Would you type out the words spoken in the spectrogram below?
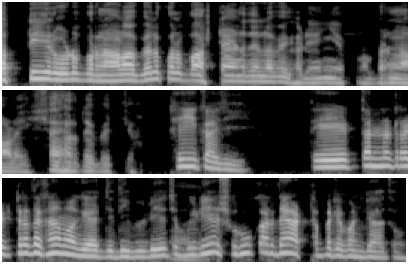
ਪੱਤੀ ਰੋਡ ਬਰਨਾਲਾ ਬਿਲਕੁਲ ਬੱਸ ਸਟੈਂਡ ਦੇ ਲਵੇ ਖੜੇ ਆਂ ਜੀ ਆਪਾਂ ਬਰਨਾਲੇ ਸ਼ਹਿਰ ਦੇ ਵਿੱਚ। ਠੀਕ ਆ ਜੀ। ਤੇ ਤਿੰਨ ਟਰੈਕਟਰ ਦਿਖਾਵਾਂਗੇ ਅੱਜ ਦੀ ਵੀਡੀਓ 'ਚ। ਵੀਡੀਓ ਸ਼ੁਰੂ ਕਰਦੇ ਹਾਂ 855 ਤੋਂ।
